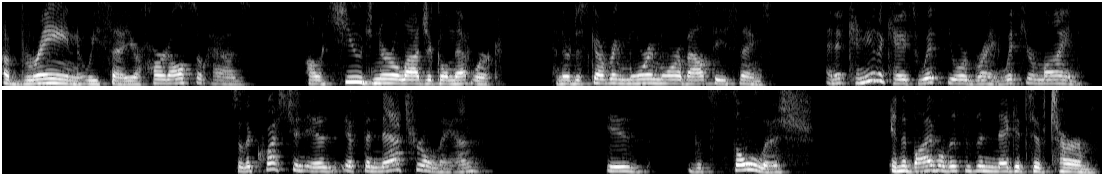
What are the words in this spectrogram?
a brain, we say. Your heart also has a huge neurological network. And they're discovering more and more about these things. And it communicates with your brain, with your mind. So the question is if the natural man is the soulish, in the Bible, this is a negative term.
